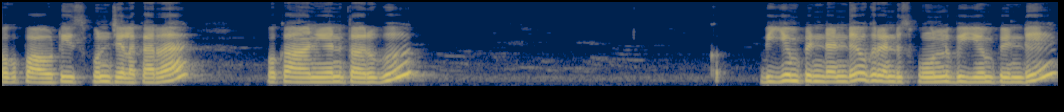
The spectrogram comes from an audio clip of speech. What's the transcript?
ఒక పావు టీ స్పూన్ జీలకర్ర. ఒక ఆనియన్ తరుగు. బియ్యం పిండి అండి ఒక రెండు స్పూన్లు బియ్యం పిండి.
